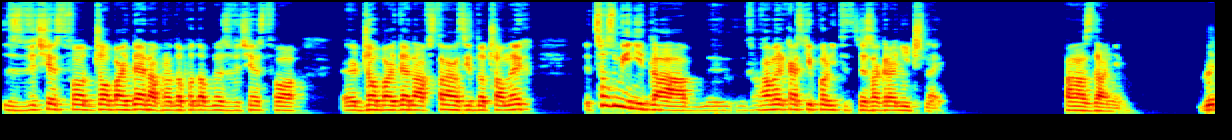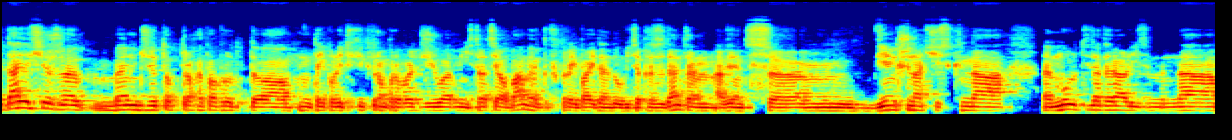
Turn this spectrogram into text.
zwycięstwo Joe Bidena, prawdopodobne zwycięstwo e, Joe Bidena w Stanach Zjednoczonych. Co zmieni dla w amerykańskiej polityce zagranicznej? Pana zdaniem? Wydaje się, że będzie to trochę powrót do tej polityki, którą prowadziła administracja Obamy, w której Biden był wiceprezydentem, a więc większy nacisk na multilateralizm, na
